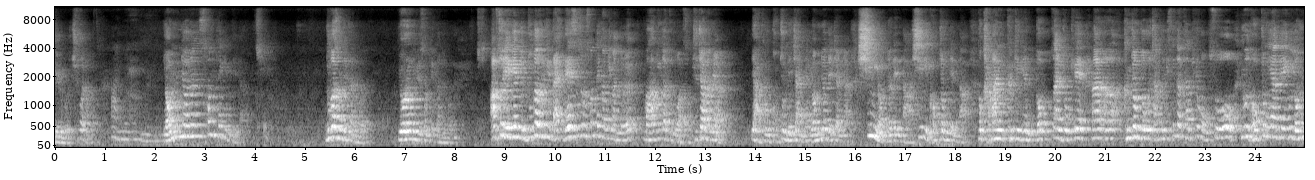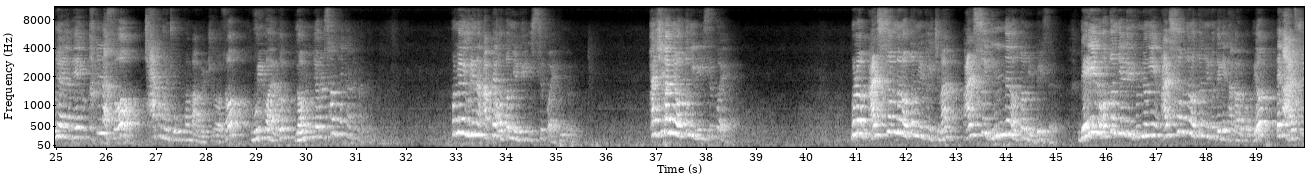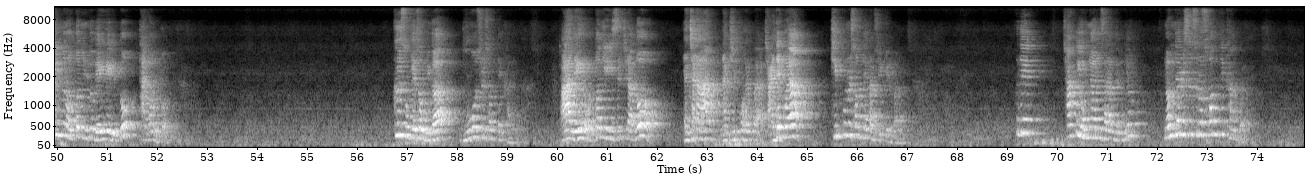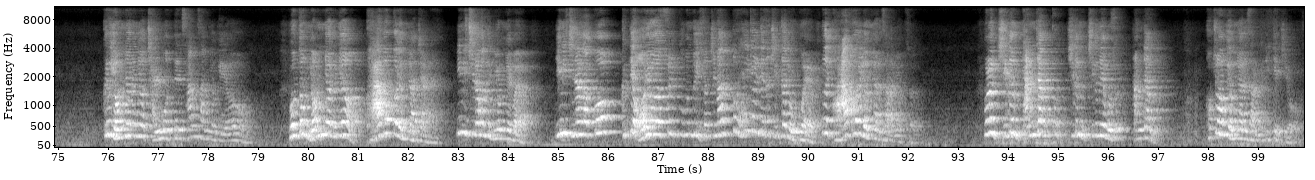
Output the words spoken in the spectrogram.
주의 이름으로 축원합니다. 아멘. 염려는 선택입니다. 누가 선택하는 거예요? 여러분들이 선택하는 거예요. 앞서 얘기한 게 누가 그렇게 나, 내 스스로 선택하게 만들어요? 마귀가 들어와서 주장하면 야 그거 걱정되지 않냐? 염려되지 않냐? 신이 염려된다. 신이 걱정된다. 너 가만히 그렇게 그냥 넉살 좋게 아, 아, 긍정적으로 자꾸 생각할 필요가 없어. 이거 걱정해야 돼. 이거 염려해야 돼. 이거 큰일 났어. 자꾸 그런 조급한 마음을 주어서 우리로 하여금 염려를 선택하게 만듭니다. 분명히 우리는 앞에 어떤 일들이 있을 거예요. 한 시간 내에 어떤 일이 있을 거예요. 물론 알 수 없는 어떤 일도 있지만 알 수 있는 어떤 일도 있어요. 내일 어떤 일들이 분명히 알 수 없는 어떤 일도 내게 다가올 거고요. 내가 알 수 있는 어떤 일도 내일의 일도 다가올 겁니다. 그 속에서 우리가 무엇을 선택하는가? 아, 내일 어떤 일이 있을지라도 괜찮아. 난 기뻐할 거야. 잘 될 거야. 기쁨을 선택할 수 있기를 바랍니다. 근데 자꾸 염려하는 사람들은요. 염려를 스스로 선택한 거예요. 그리고 염려는요. 잘못된 상상력이에요. 보통 염려는요. 과거 거 염려하지 않아요. 이미 지나갔는데 뭐 염려해봐요. 이미 지나갔고 그때 어려웠을 부분도 있었지만 또 해결돼서 지금까지 온 거예요. 그러니까 과거를 염려하는 사람이 없어요. 물론 지금 당장 꼭 지금 지금의 모습 당장 걱정하고 염려하는 사람들이 있겠지요.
